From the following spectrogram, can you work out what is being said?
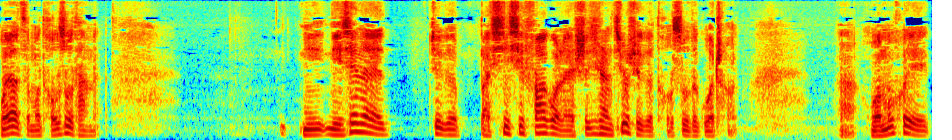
我要怎么投诉他们？你你现在这个把信息发过来，实际上就是一个投诉的过程，啊，我们会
